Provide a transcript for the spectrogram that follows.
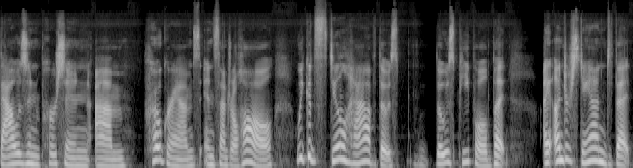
thousand person um, programs in Central Hall, we could still have those those people. But I understand that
